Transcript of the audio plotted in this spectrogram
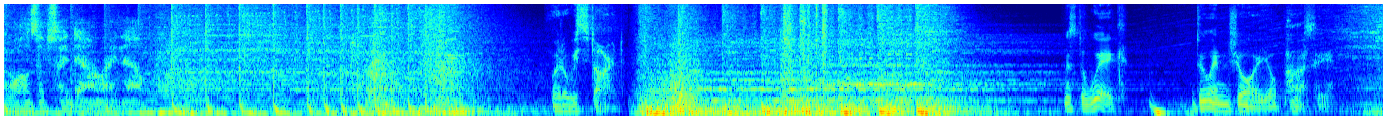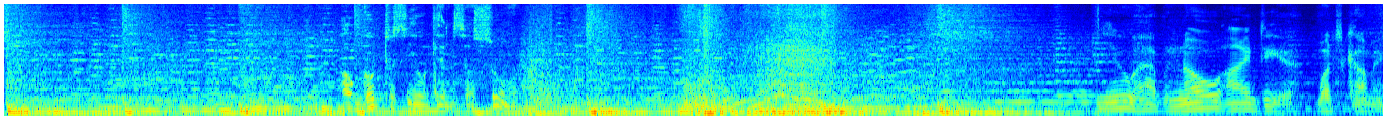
The world's upside down right now. Where do we start? Mr. Wick, do enjoy your party. How good to see you again so soon. You have no idea what's coming.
